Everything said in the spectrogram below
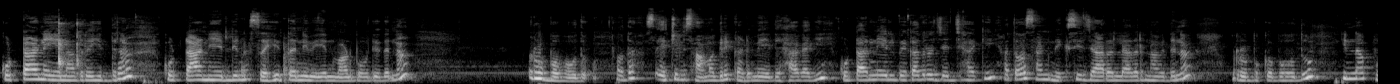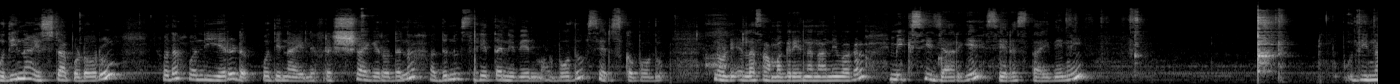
ಕುಟ್ಟಾಣೆ ಏನಾದರೂ ಇದ್ರೆ, ಕುಟ್ಟಾಣೆಯಲ್ಲಿನ ಸಹಿತ ನೀವು ಏನು ಮಾಡ್ಬೋದು ಇದನ್ನು ರುಬ್ಬಬಹುದು. ಹೌದಾ? ಆ್ಯಕ್ಚುಲಿ ಸಾಮಗ್ರಿ ಕಡಿಮೆ ಇದೆ. ಹಾಗಾಗಿ ಕುಟಾಣಿಯಲ್ಲಿ ಬೇಕಾದರೂ ಜಜ್ಜಿ ಹಾಕಿ ಅಥವಾ ಸಣ್ಣ ಮಿಕ್ಸಿ ಜಾರಲ್ಲಿ ಆದ್ರೆ ನಾವು ಇದನ್ನು ರುಬ್ಕೋಬಹುದು. ಇನ್ನು ಪುದೀನ ಇಷ್ಟಪಡೋರು, ಹೌದಾ? ಒಂದು ಎರಡು ಪುದೀನ ಎಲೆ ಫ್ರೆಶ್ ಆಗಿರೋದನ್ನು ಅದನ್ನು ಸಹಿತ ನೀವೇನು ಮಾಡ್ಬೋದು? ಸೇರಿಸ್ಕೋಬೋದು ನೋಡಿ, ಎಲ್ಲ ಸಾಮಗ್ರಿಯನ್ನು ನಾನಿವಾಗ ಮಿಕ್ಸಿ ಜಾರ್ಗೆ ಸೇರಿಸ್ತಾ ಇದ್ದೀನಿ. ಪುದೀನ,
